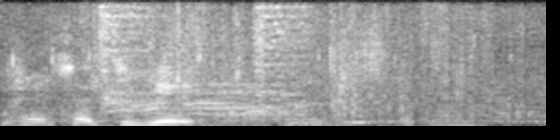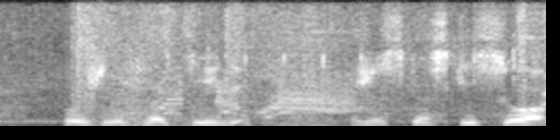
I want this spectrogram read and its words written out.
Je vais fatigué. Je le fatigue jusqu'à ce qu'il soit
